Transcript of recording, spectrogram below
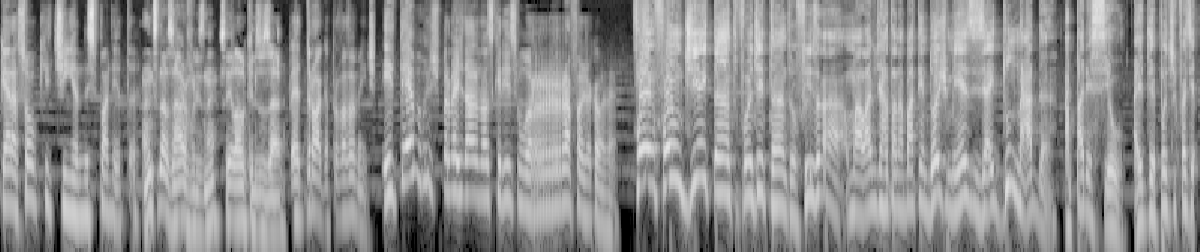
que era só o que tinha nesse planeta. Antes das árvores, né? Sei lá o que eles usaram. É droga, provavelmente. E temos para me ajudar o nosso queridíssimo Rafa Jacané. Foi, foi um dia e tanto, foi um dia e tanto. Eu fiz a- uma live de Ratanabá tem dois meses e aí do nada apareceu. Aí depois eu tive que fazer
